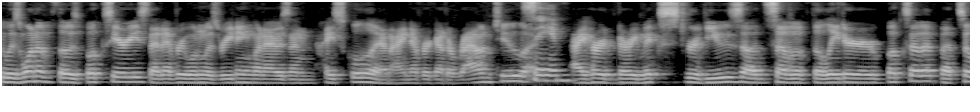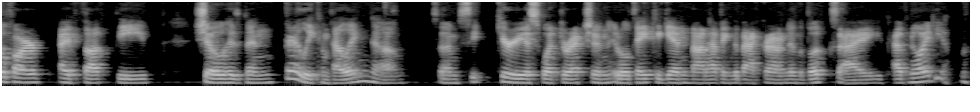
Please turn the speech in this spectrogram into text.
it was one of those book series that everyone was reading when I was in high school, and I never got around to. Same. I heard very mixed reviews on some of the later books of it, but so far I've thought the show has been fairly compelling. Um, so I'm se- curious what direction it'll take. Again, not having the background in the books, I have no idea.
